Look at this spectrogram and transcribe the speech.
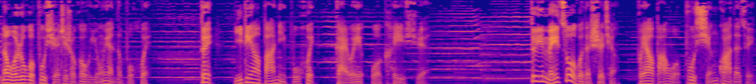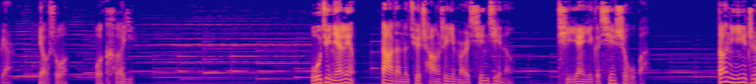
那我如果不学这首歌，我永远都不会。对，一定要把你不会改为我可以学。对于没做过的事情，不要把我不行挂在嘴边，要说我可以。无惧年龄，大胆的去尝试一门新技能，体验一个新事物吧。当你一直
